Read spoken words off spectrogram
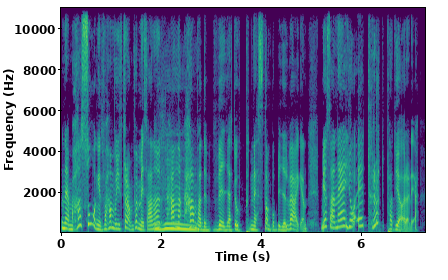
Nej men han såg inte för han var ju framför mig så han, hade- han, han hade väjat upp nästan på bilvägen. Men jag sa nej jag är trött på att göra det.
